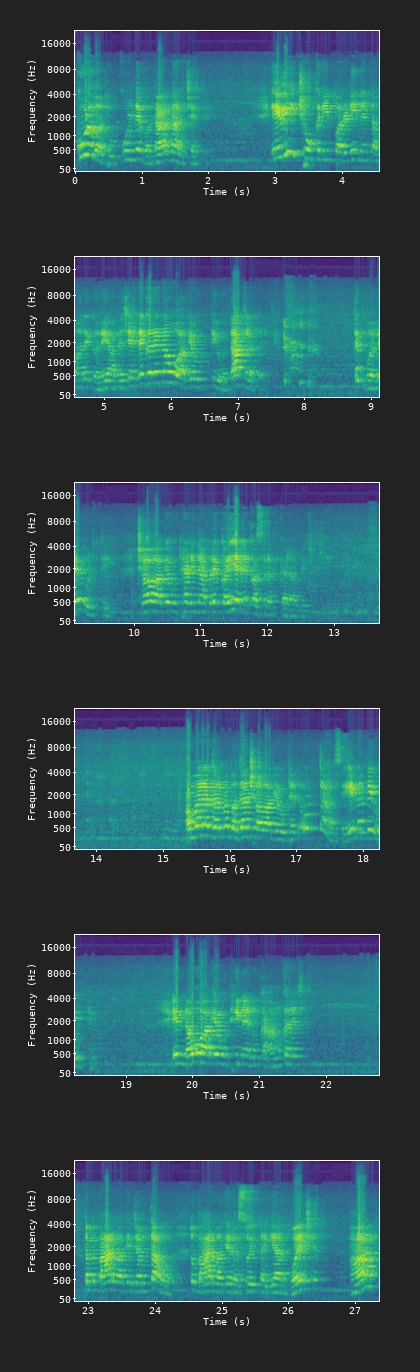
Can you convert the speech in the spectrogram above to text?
કુળ વધુ. કુળને વધારનાર છે તે. એવી છોકરી પરણીને તમારે ઘરે આવે છે. એને ઘરે નવ વાગે ઉઠતી હોય, દાખલા તરીકે. તે ભલે ઉઠતી. છ વાગે ઉઠાડીને આપણે કહીએ ને કસરત કરાવી અમારા ઘરમાં બધા છ વાગે ઉઠે ઉઠતા હશે, એ નથી ઉઠતી. એ નવ વાગે ઉઠીને એનું કામ કરે છે. તમે બાર વાગે જમતા હો, તો બાર વાગે રસોઈ તૈયાર હોય છે? હા,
